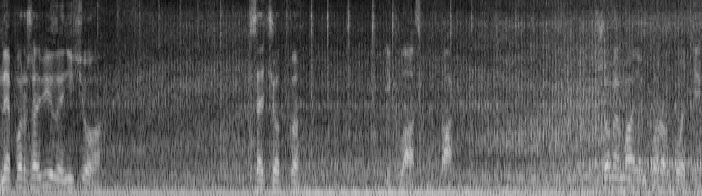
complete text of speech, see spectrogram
Не поржавіли нічого. Все чітко і класно. Так. Що ми маємо по роботі?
